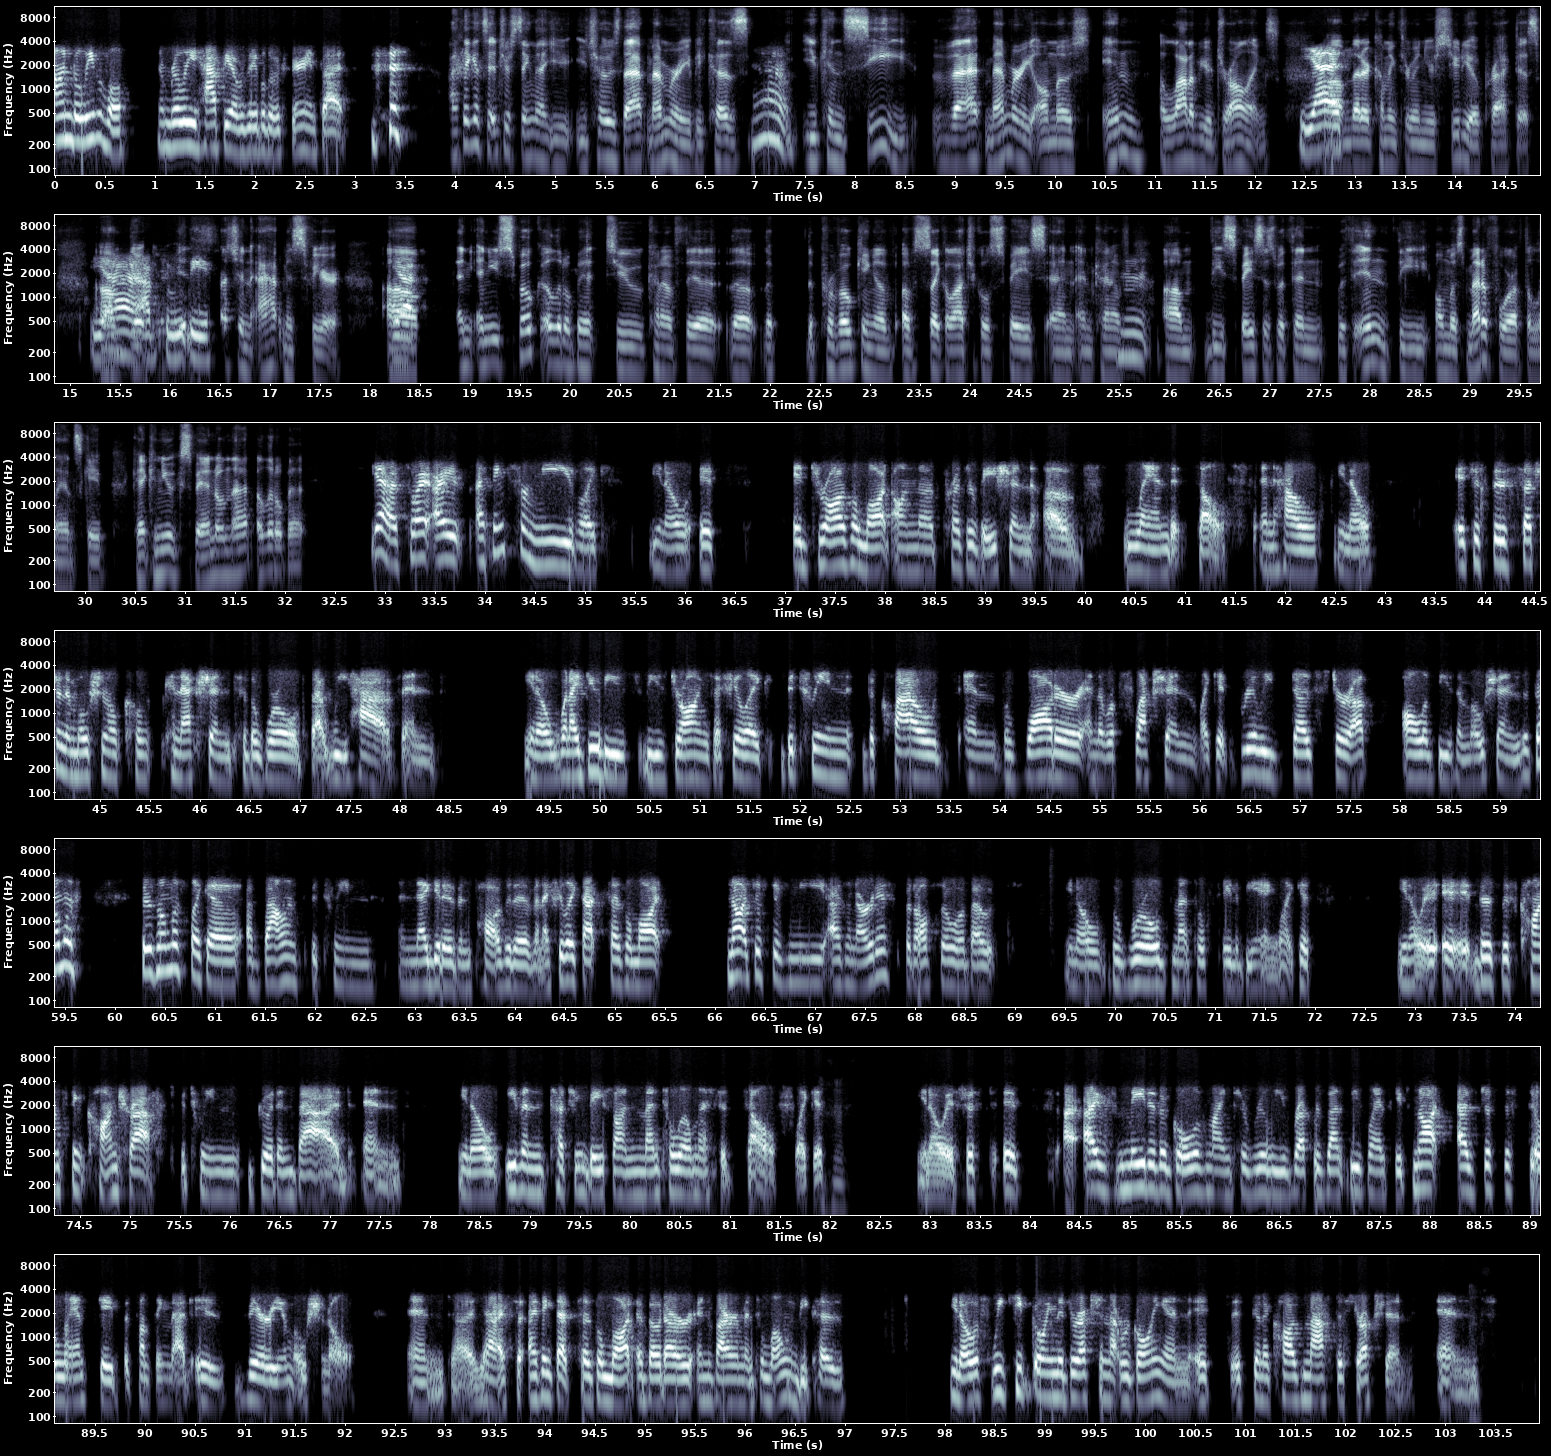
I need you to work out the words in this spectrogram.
unbelievable. I'm really happy I was able to experience that. I think it's interesting that you you chose that memory because yeah. you can see that memory almost in a lot of your drawings. Yes. Um, that are coming through in your studio practice. Yeah, um, there, absolutely. such an atmosphere. Um, yeah. and and you spoke a little bit to kind of the the the the provoking of, of psychological space and and kind of mm. um, these spaces within within the almost metaphor of the landscape can, can you expand on that a little bit yeah so I, I i think for me like you know it's it draws a lot on the preservation of land itself and how you know it's just there's such an emotional co- connection to the world that we have. And you know when i do these these drawings i feel like between the clouds and the water and the reflection like it really does stir up all of these emotions. It's almost there's almost like a, a balance between a negative and positive and i feel like that says a lot not just of me as an artist but also about you know the world's mental state of being like it's you know it, it, there's this constant contrast between good and bad and you know, even touching base on mental illness itself. Like it's, mm-hmm. you know, it's just, it's, I, have made it a goal of mine to really represent these landscapes, not as just a still landscape, but something that is very emotional. And uh, yeah, I, I think that says a lot about our environment alone because, you know, if we keep going the direction that we're going in, it's it's going to cause mass destruction. And.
